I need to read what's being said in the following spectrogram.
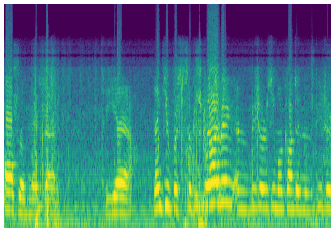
awesome like that. So yeah. Thank you for subscribing and be sure to see more content in the future.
